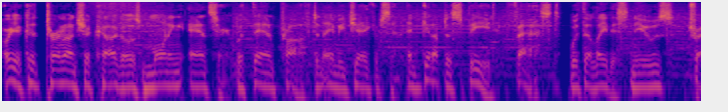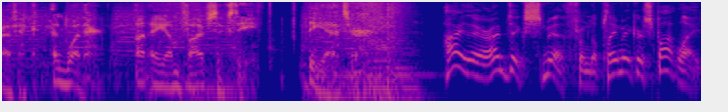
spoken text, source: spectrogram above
Or you could turn on Chicago's Morning Answer with Dan Proft and Amy Jacobson and get up to speed fast with the latest news, traffic, and weather on AM 560. The answer. Hi there, I'm Dick Smith from the Playmaker Spotlight.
